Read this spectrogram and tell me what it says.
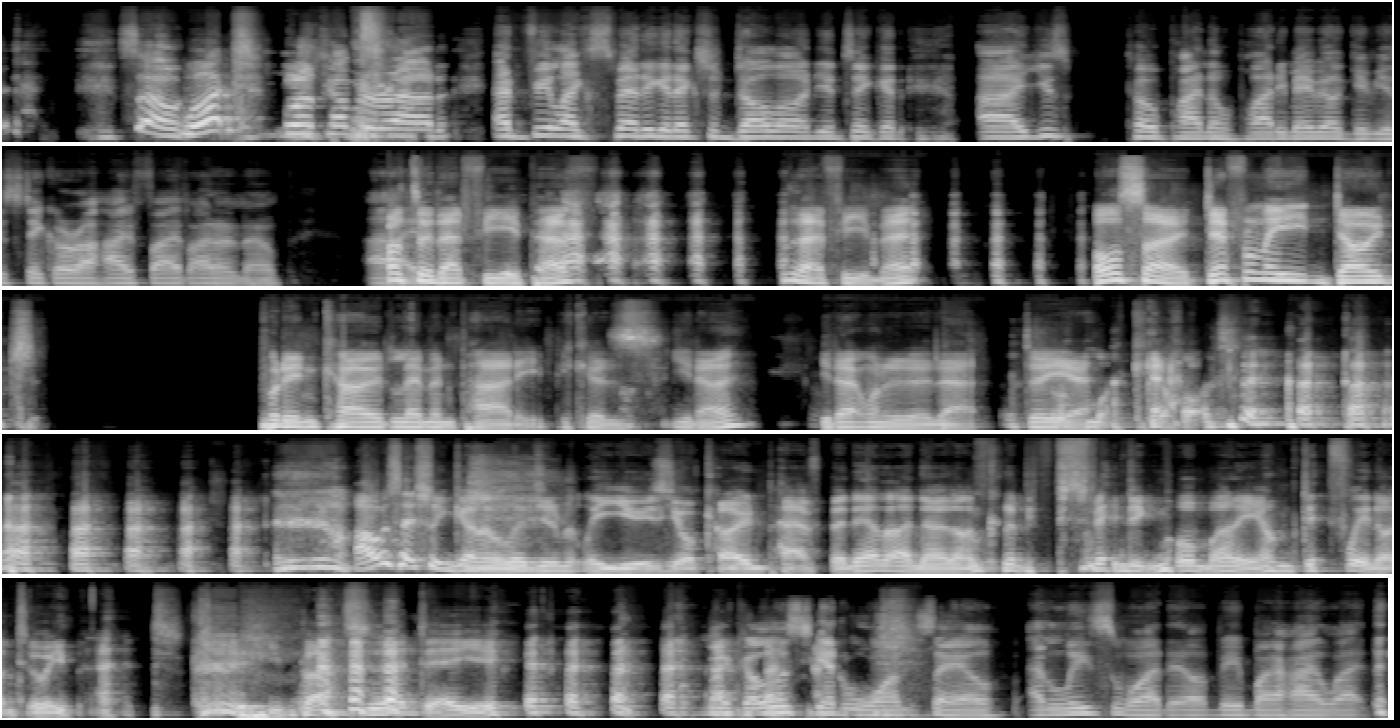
So what? you come around and feel like spending an extra dollar on your ticket, uh, use code Pineapple Party. Maybe I'll give you a sticker or a high five. I don't know. I'll Uh, do that for you, Pav. I'll do that for you, mate. Also, definitely don't put in code lemon party because, you know, you don't want to do that, do you? Oh my god! I was actually going to legitimately use your code, Pav, but now that I know that I'm going to be spending more money, I'm definitely not doing that. you bastard! How dare you? my goal is to get one sale, at least one. It'll be my highlight.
